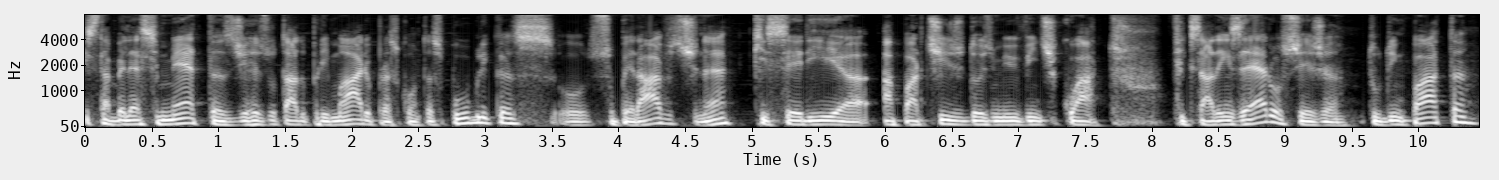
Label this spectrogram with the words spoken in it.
estabelece metas de resultado primário para as contas públicas, o superávit, né? Que seria a partir de 2024 fixada em zero, ou seja, tudo empata,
